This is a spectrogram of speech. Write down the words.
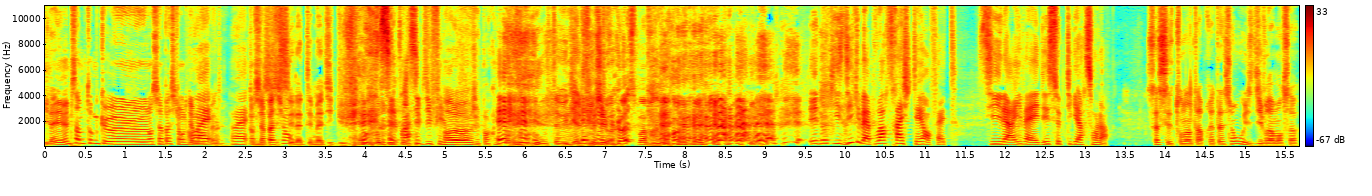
il a les mêmes symptômes que l'ancien patient, le gamin, Ouais, en fait. ouais. L'ancien patient. C'est la thématique du film. C'est le principe du film. Oh là, j'ai pas compris. T'as vu quel film J'ai vu gosse, moi, vraiment. Et donc il se dit qu'il va pouvoir se racheter en fait, s'il arrive à aider ce petit garçon-là. Ça, c'est ton interprétation ou il se dit vraiment ça?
